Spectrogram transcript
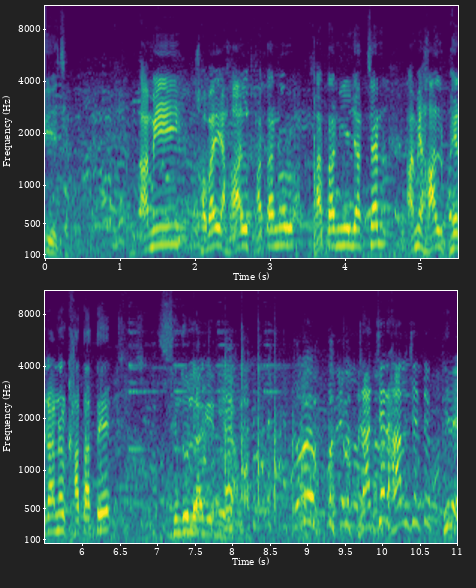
দিয়েছেন। আমি সবাই হাল খাতানোর খাতা নিয়ে যাচ্ছেন, আমি হাল ফেরানোর খাতাতে সিঁদুর লাগিয়ে নিয়ে যাব রাজ্যের হাল যেতে ফিরে।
